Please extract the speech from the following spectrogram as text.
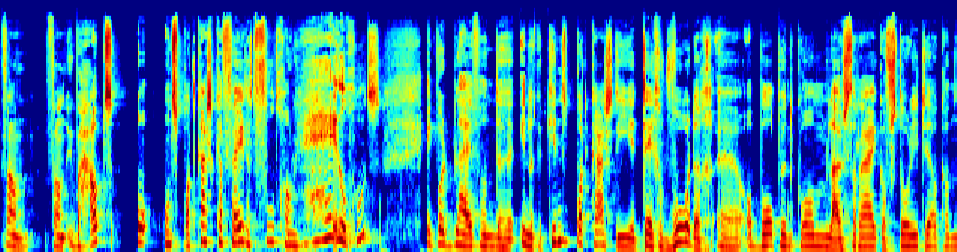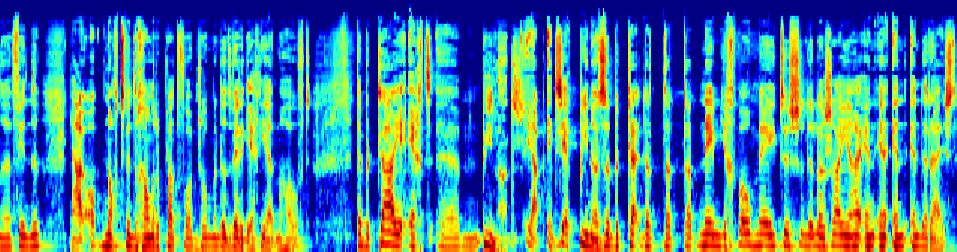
van, van überhaupt ons podcastcafé. Dat voelt gewoon heel goed. Ik word blij van de Innerlijke Kind podcast, die je tegenwoordig uh, op bol.com, Luisterrijk of Storytel kan uh, vinden. Nou, op nog twintig andere platforms, maar dat weet ik echt niet uit mijn hoofd. Daar betaal je echt. Um, peanuts. Ja, het is echt peanuts. Dat, dat, dat, dat neem je gewoon mee tussen de lasagne en, en, en de rijst.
